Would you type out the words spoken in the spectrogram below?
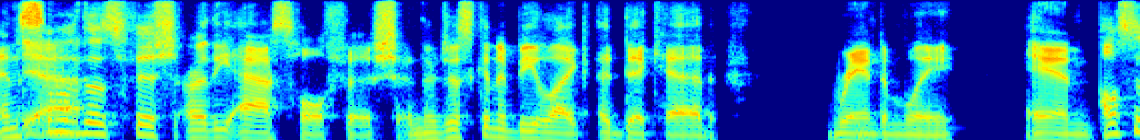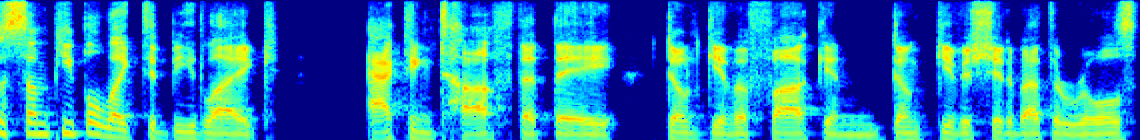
And some of those fish are the asshole fish, and they're just going to be like a dickhead randomly. And also, some people like to be like acting tough that they don't give a fuck and don't give a shit about the rules.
